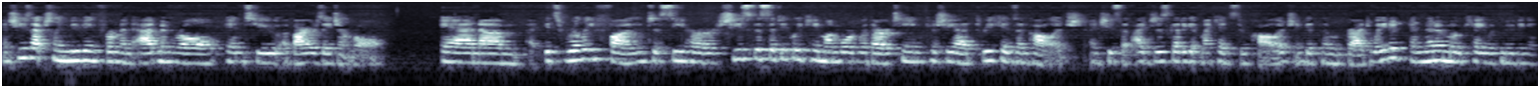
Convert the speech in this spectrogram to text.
and she's actually moving from an admin role into a buyer's agent role. And um, it's really fun to see her. She specifically came on board with our team because she had three kids in college. And she said, I just got to get my kids through college and get them graduated, and then I'm okay with moving in.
